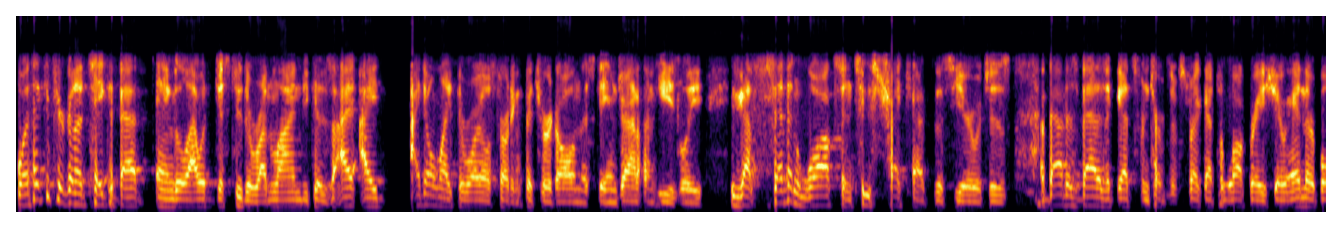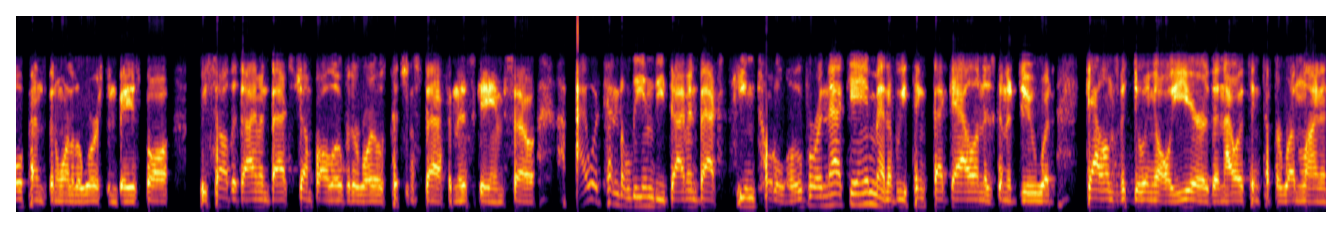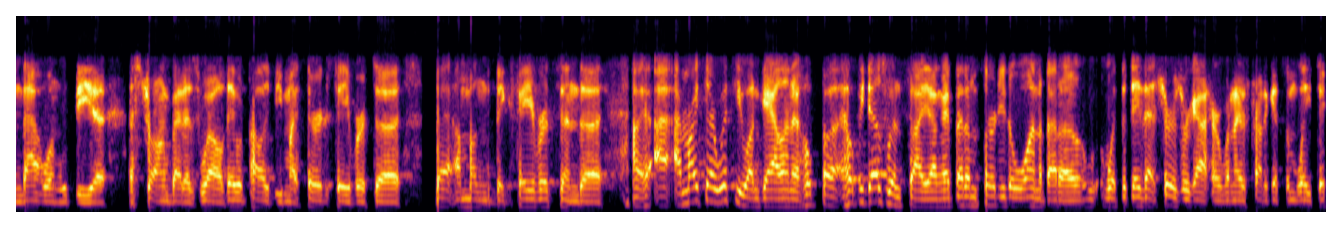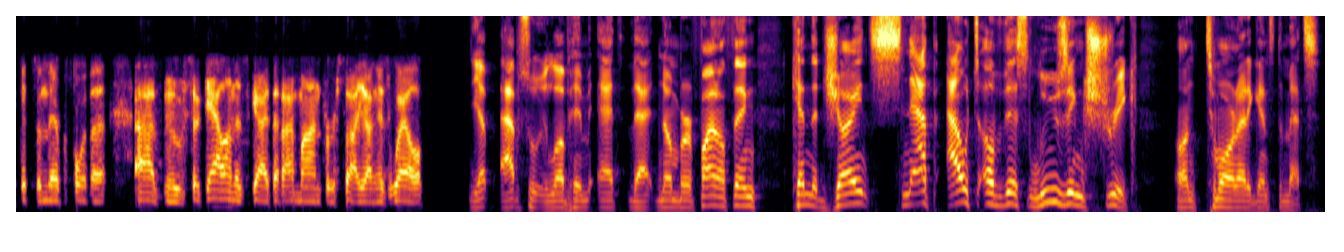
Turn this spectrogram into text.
Well, I think if you're going to take it that angle, I would just do the run line because I, I I don't like the Royals starting pitcher at all in this game, Jonathan Heasley. He's got seven walks and two strikeouts this year, which is about as bad as it gets in terms of strikeout to walk ratio, and their bullpen's been one of the worst in baseball. We saw the Diamondbacks jump all over the Royals pitching staff in this game. So I would tend to lean the Diamondbacks team total over in that game. And if we think that Gallen is going to do what Gallen's been doing all year, then I would think that the run line in that one would be a, a strong bet as well. They would probably be my third favorite uh, bet among the big favorites. And uh, I, I'm right there with you on Gallen. I hope uh, I hope he does win Cy Young. I bet him thirty to one about a what the day that Scherzer got her when I was trying to get some late tickets in there before the odds move. So Gallen is a guy that I'm on for Cy Young as well. Yep, absolutely love him at that number. Final thing can the Giants snap out of this losing streak on tomorrow night against the Mets?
